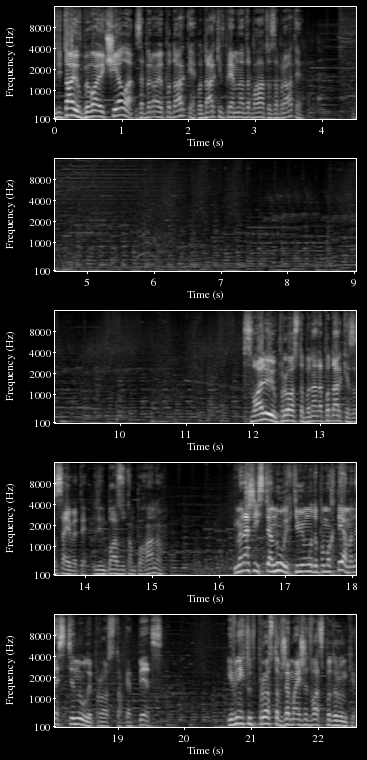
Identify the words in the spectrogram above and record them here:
Влітаю, вбиваю чела, забираю подарки. Подарків прям треба багато забрати. Свалюю просто, бо треба подарки засейвити. Блін, базу там погано. І мене ще й стянули, хотів йому допомогти, а мене стянули просто. Капець. І в них тут просто вже майже 20 подарунків.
